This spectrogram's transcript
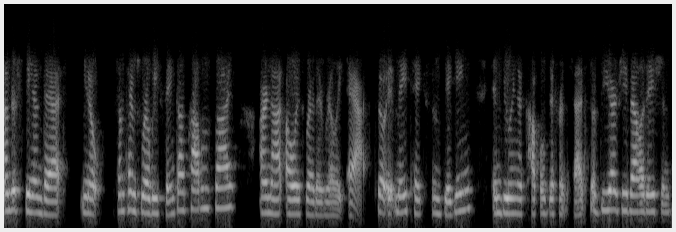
understand that, you know, sometimes where we think our problems lie are not always where they're really at. So it may take some digging and doing a couple different sets of DRG validations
